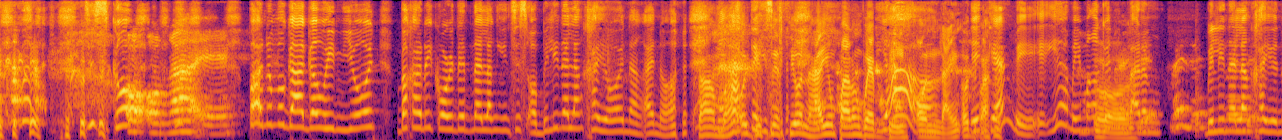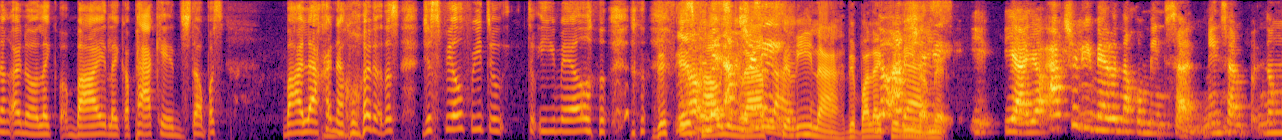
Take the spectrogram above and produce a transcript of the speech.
Diyos ko, Oo nga eh. Paano mo gagawin yun? Baka recorded na lang yun, sis. O, bili na lang kayo ng ano. Tama, or business yun ha, yung parang web-based Yeah, online. O, It diba? can be. Yeah, may mga ganun. Parang bili na lang kayo ng ano, like buy like a package. Tapos, bahala ka na kung ano. Tapos, just feel free to to email. This is No, how you laugh, actually- Selena. Diba? Like no, Selena. actually, yeah, yeah, actually meron ako minsan. Minsan, nung,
